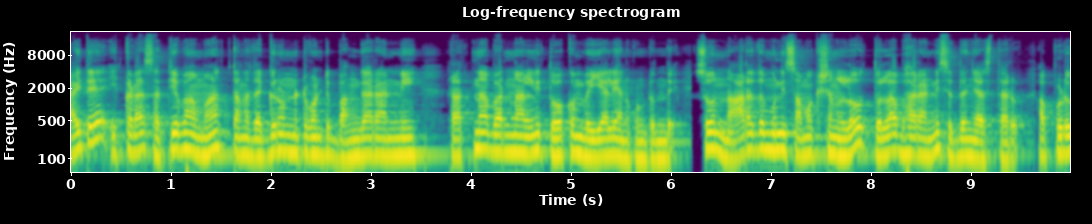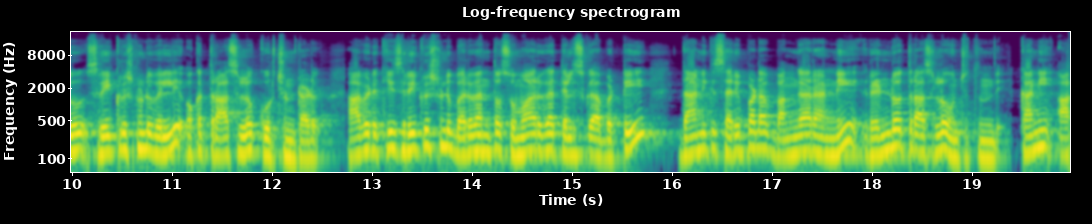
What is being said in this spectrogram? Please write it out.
అయితే ఇక్కడ సత్యభామ తన దగ్గర ఉన్నటువంటి బంగారాన్ని రత్నాభరణాల్ని తూకం వెయ్యాలి అనుకుంటుంది. సో నారదముని సమక్షంలో తులాభారాన్ని సిద్ధం చేస్తారు. అప్పుడు శ్రీకృష్ణుడు వెళ్ళి ఒక త్రాసులో కూర్చుంటాడు. ఆవిడకి శ్రీకృష్ణుడి బరువెంతో సుమారుగా తెలుసు కాబట్టి దానికి సరిపడా బంగారాన్ని రెండో త్రాసులో ఉంచుతుంది. కానీ ఆ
